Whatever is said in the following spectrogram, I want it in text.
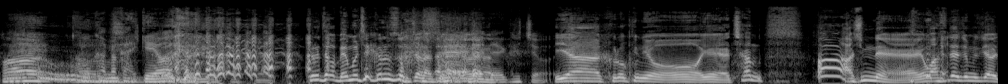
가면 갈게요. 그렇다고 매물책 끊을 수 없잖아. 또. 네, 네, 네, 그렇죠. 이야, 그렇군요. 예, 참. 아, 아쉽네. 왔을 때 좀 이제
